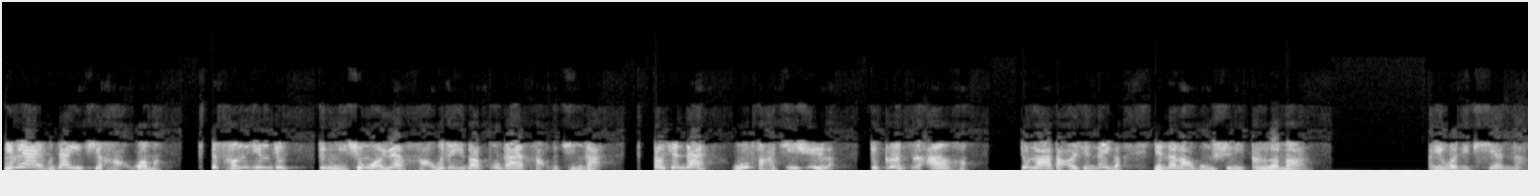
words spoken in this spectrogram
你们俩也不在一起好过吗？就曾经就就你情我愿好过这一段不该好的情感，到现在无法继续了，就各自安好。就拉倒，而且那个人的老公是你哥们儿。哎呦我的天哪！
